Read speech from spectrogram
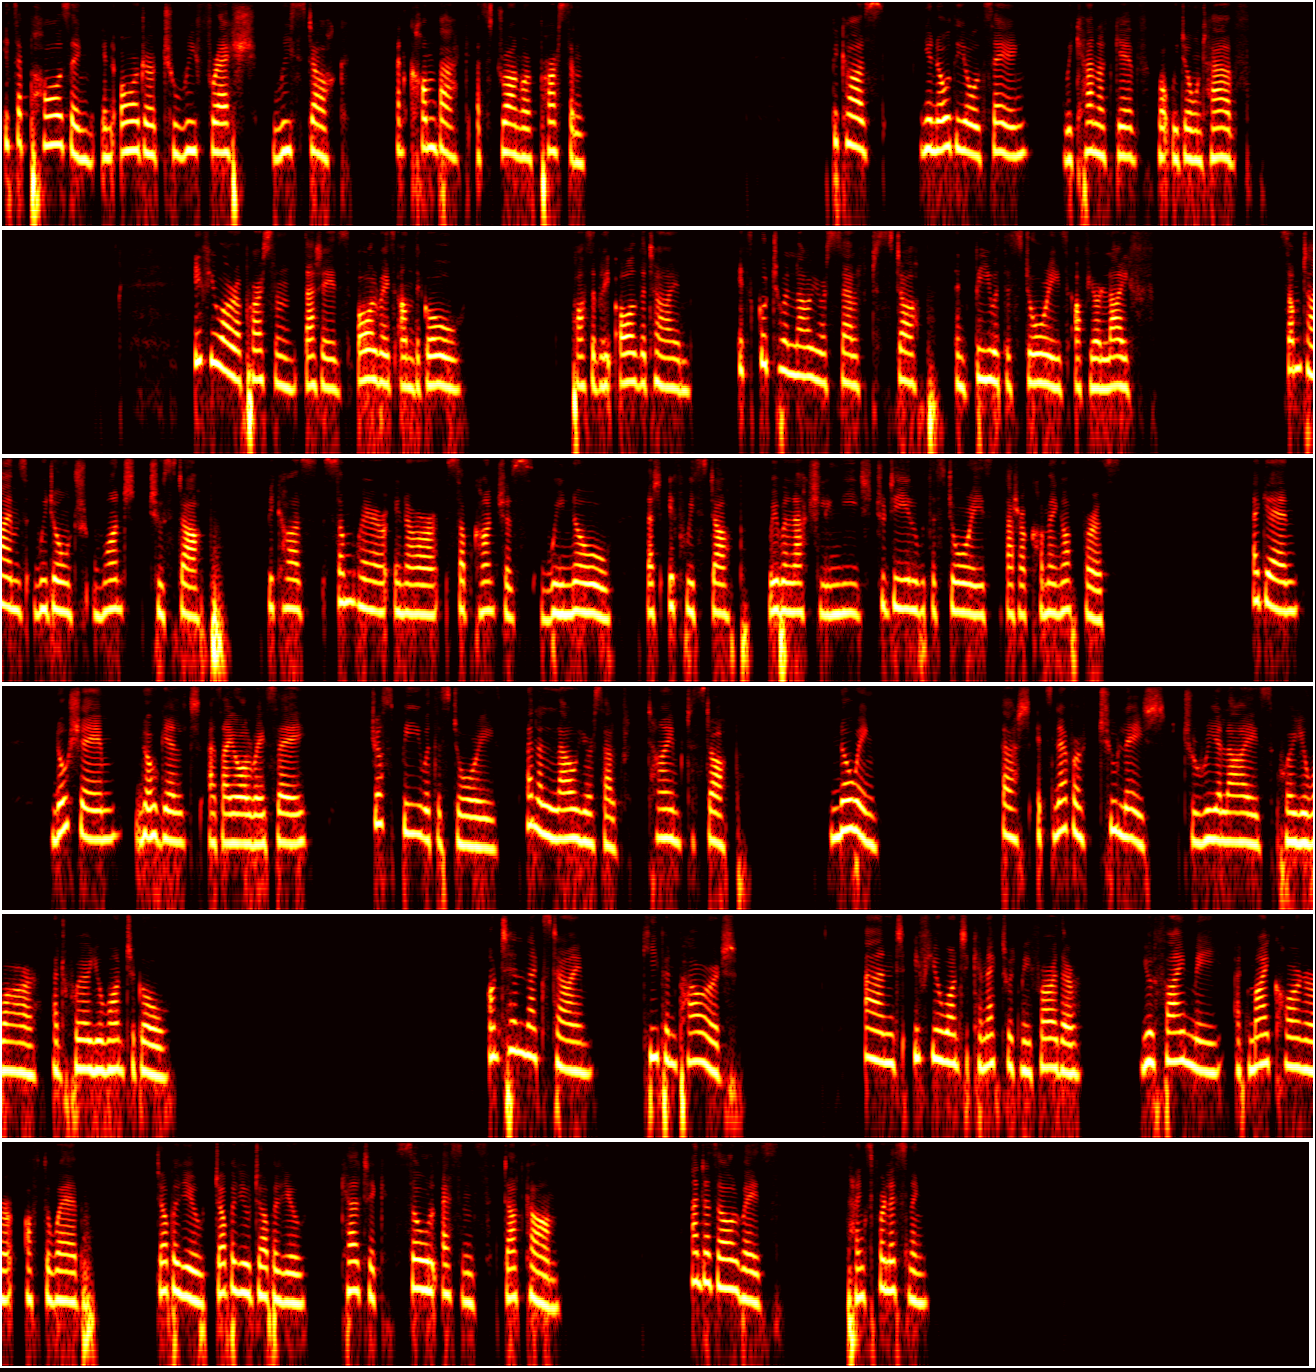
It's a pausing in order to refresh, restock, and come back a stronger person. Because you know the old saying, we cannot give what we don't have. If you are a person that is always on the go, possibly all the time, it's good to allow yourself to stop and be with the stories of your life sometimes we don't want to stop because somewhere in our subconscious we know that if we stop, we will actually need to deal with the stories that are coming up for us. Again, no shame, no guilt, as I always say. Just be with the stories and allow yourself time to stop, knowing that it's never too late to realize where you are and where you want to go. Until next time, keep empowered. And if you want to connect with me further, you'll find me at my corner of the web, www.celticsoulessence.com. And as always, thanks for listening.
